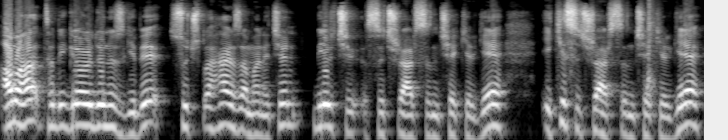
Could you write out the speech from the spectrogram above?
Ama tabii gördüğünüz gibi suçlu her zaman için bir sıçrarsın çekirge, iki sıçrarsın çekirge,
